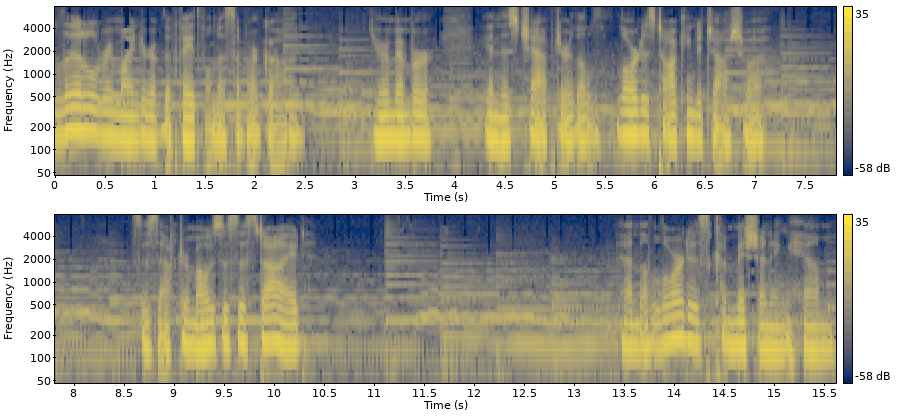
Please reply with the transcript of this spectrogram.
Little reminder of the faithfulness of our God. You remember in this chapter, the Lord is talking to Joshua. This is after Moses has died. And the Lord is commissioning him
